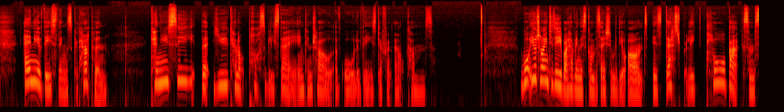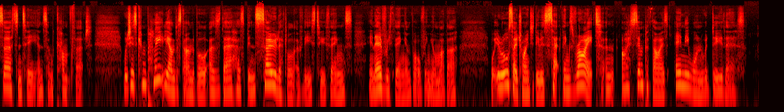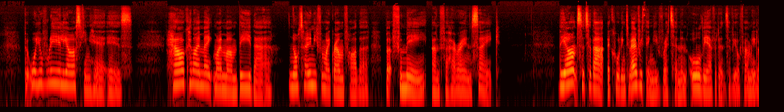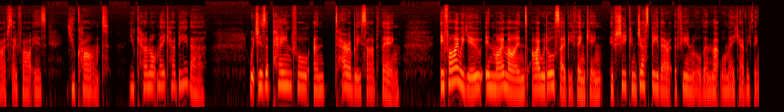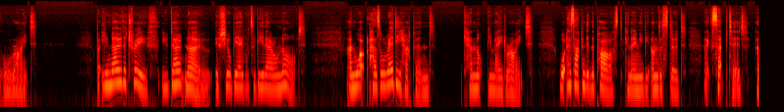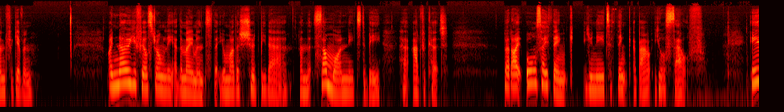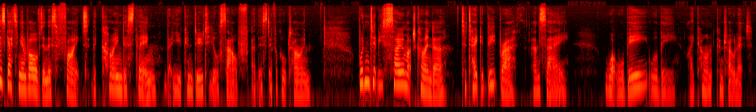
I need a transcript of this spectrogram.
Any of these things could happen. Can you see that you cannot possibly stay in control of all of these different outcomes? What you're trying to do by having this conversation with your aunt is desperately claw back some certainty and some comfort, which is completely understandable as there has been so little of these two things in everything involving your mother. What you're also trying to do is set things right, and I sympathise, anyone would do this. But what you're really asking here is how can I make my mum be there, not only for my grandfather, but for me and for her own sake? The answer to that, according to everything you've written and all the evidence of your family life so far, is you can't. You cannot make her be there, which is a painful and terribly sad thing. If I were you, in my mind, I would also be thinking if she can just be there at the funeral, then that will make everything all right. But you know the truth. You don't know if she'll be able to be there or not. And what has already happened cannot be made right. What has happened in the past can only be understood, accepted, and forgiven. I know you feel strongly at the moment that your mother should be there and that someone needs to be her advocate. But I also think you need to think about yourself. Is getting involved in this fight the kindest thing that you can do to yourself at this difficult time? Wouldn't it be so much kinder to take a deep breath and say, What will be, will be. I can't control it.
